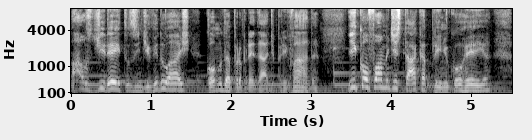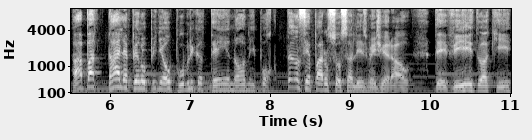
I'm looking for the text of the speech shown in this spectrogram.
aos direitos individuais, como da propriedade privada. E conforme destaca Plínio Correia, a batalha pela opinião pública tem enorme importância para o socialismo em geral devido a que,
